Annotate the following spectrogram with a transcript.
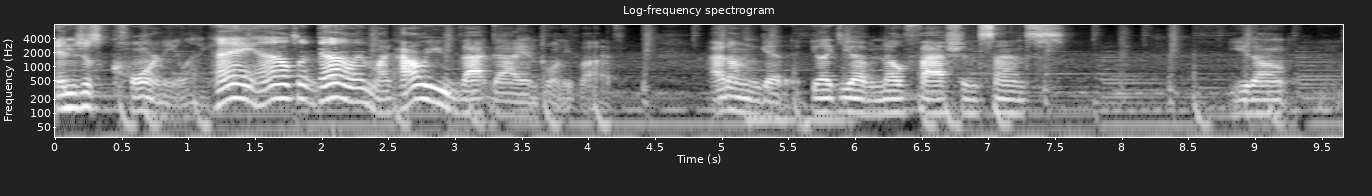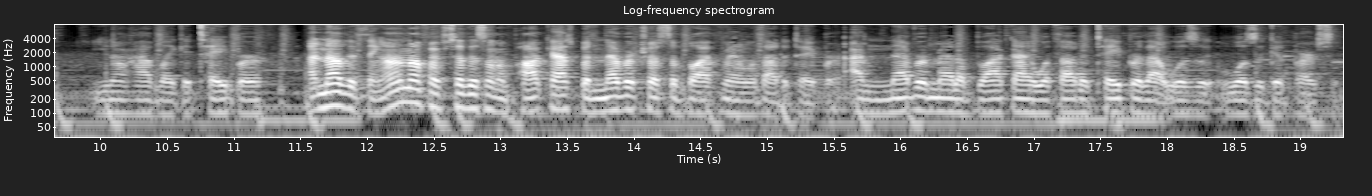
and just corny. Like, hey, how's it going? Like, how are you that guy in 25? I don't get it. Like, you have no fashion sense. You don't, you don't have like a taper. Another thing, I don't know if I've said this on a podcast, but never trust a black man without a taper. I've never met a black guy without a taper that was a, was a good person.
